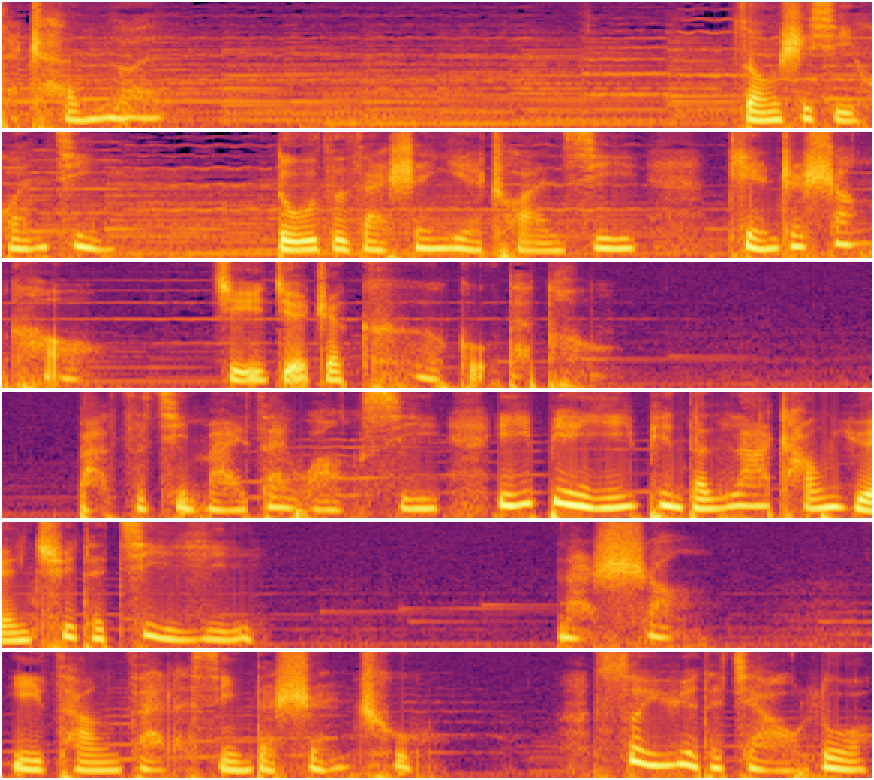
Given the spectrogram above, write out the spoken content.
的沉沦。总是喜欢静，独自在深夜喘息，舔着伤口，咀嚼着刻骨的痛。自己埋在往昔，一遍一遍的拉长远去的记忆。那伤，已藏在了心的深处，岁月的角落，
